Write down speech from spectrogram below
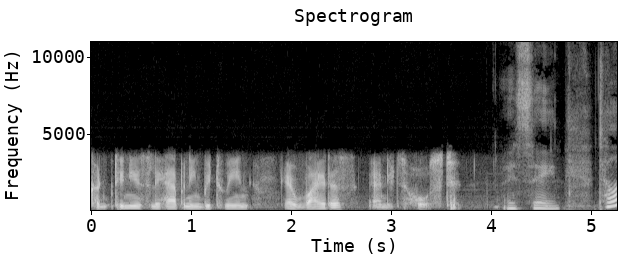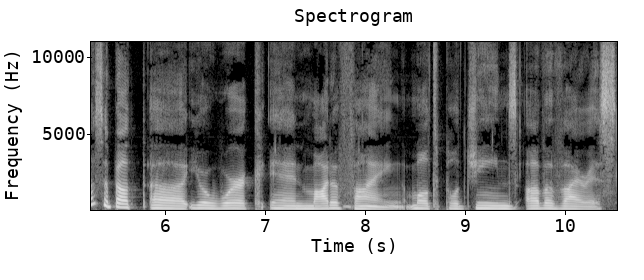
continuously happening between a virus and its host. I see. Tell us about uh, your work in modifying multiple genes of a virus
